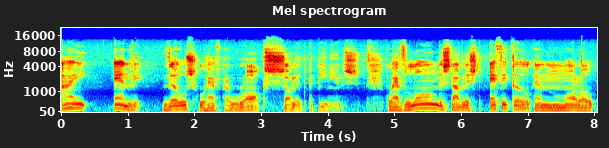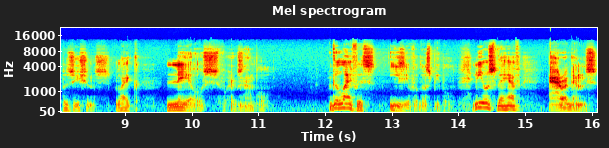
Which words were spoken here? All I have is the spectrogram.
I envy those who have a rock solid opinions, who have long established ethical and moral positions, like Leos, for example. The life is easy for those people. Leos, they have arrogance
